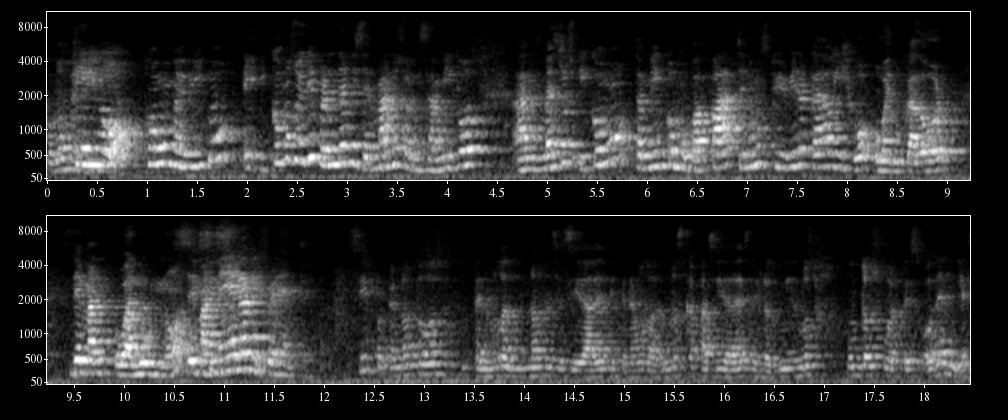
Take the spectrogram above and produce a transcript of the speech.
¿Cómo me qué vivo? no, cómo me vivo y cómo soy diferente a mis hermanos, a mis amigos, a mis maestros y cómo también como papá tenemos que vivir a cada hijo o educador de man- o alumno de sí, manera sí. diferente. Sí, porque no todos tenemos las mismas necesidades, ni tenemos las mismas capacidades, ni los mismos puntos fuertes o débiles.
